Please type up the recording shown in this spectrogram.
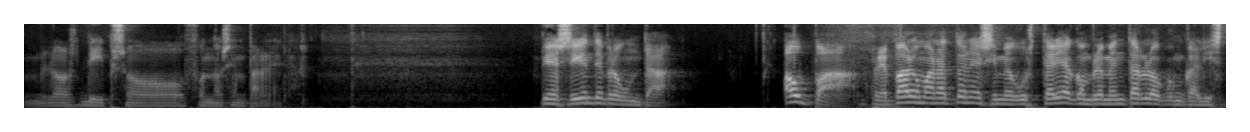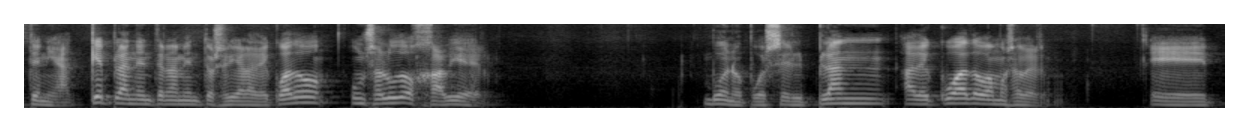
los dips o fondos en paralelas. Bien, siguiente pregunta. Aupa, preparo maratones y me gustaría complementarlo con calistenia. ¿Qué plan de entrenamiento sería el adecuado? Un saludo, Javier. Bueno, pues el plan adecuado, vamos a ver. Eh,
